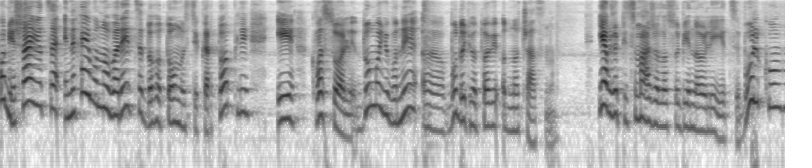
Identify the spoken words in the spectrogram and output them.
Помішаю це і нехай воно вариться до готовності картоплі і квасолі. Думаю, вони е, будуть готові одночасно. Я вже підсмажила собі на олії цибульку.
